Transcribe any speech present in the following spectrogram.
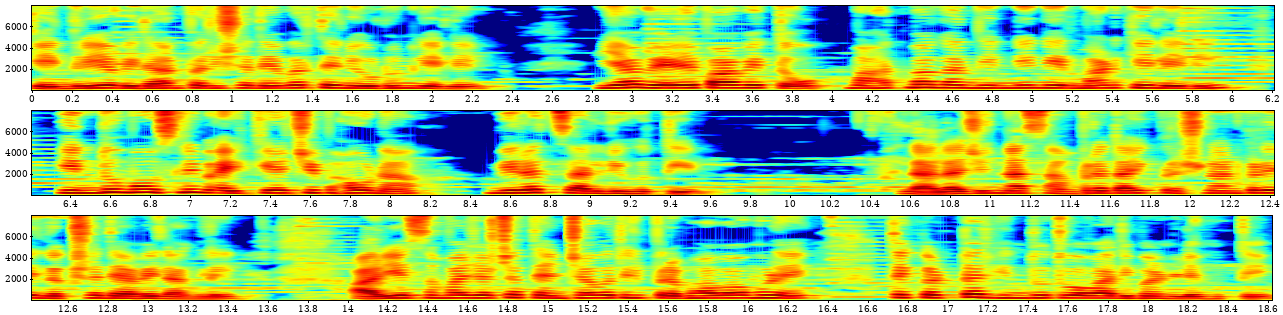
केंद्रीय विधान परिषदेवर ते निवडून गेले. या वेळेपावेतो महात्मा गांधींनी निर्माण केलेली हिंदू मुस्लिम ऐक्याची भावना विरत चालली होती. लालाजींना सांप्रदायिक प्रश्नांकडे लक्ष द्यावे लागले. आर्य समाजाच्या त्यांच्यावरील प्रभावामुळे ते कट्टर हिंदुत्ववादी बनले होते.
